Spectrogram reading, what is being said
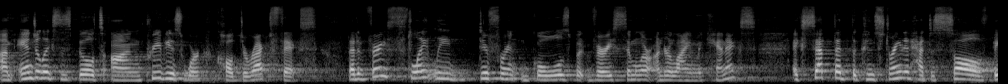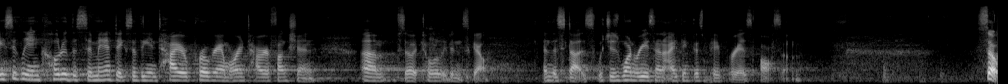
Um, Angelix is built on previous work called DirectFix, that have very slightly different goals but very similar underlying mechanics, except that the constraint it had to solve basically encoded the semantics of the entire program or entire function. Um, so it totally didn't scale. And this does, which is one reason I think this paper is awesome. So,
